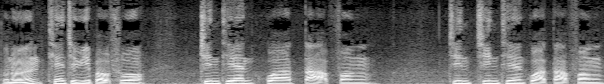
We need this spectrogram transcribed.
또는 天气预报说今天刮大风.今今天刮大风.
